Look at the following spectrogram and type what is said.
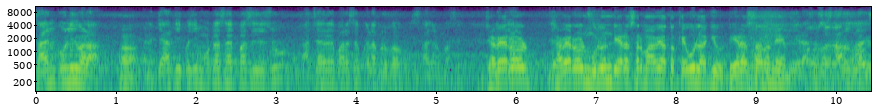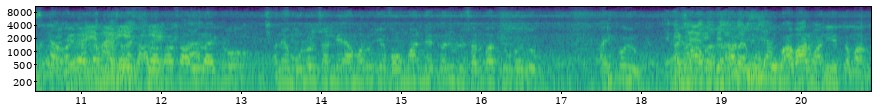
સાયન કોલીવાળા. હા. અને ત્યાંથી પછી મોટા સાહેબ પાસે જઈશું આચાર્ય મહારાજ સાહેબ કલાપ્રભા સાગર પાસે. ઝવેર રોડ ઝવે રોડ મુલુન દેરાસરમાં આવ્યા તો કેવું લાગ્યું? દેરાસર અને દેરાસરમાં સારું જ લાગ્યું. સારું લાગ્યું. અને મુલુન સંઘે અમારું જે બહુમાન ને કર્યું ને સરબતનું બધું આપ્યું. ખૂબ ખૂબ આભાર માનીએ તમારો.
